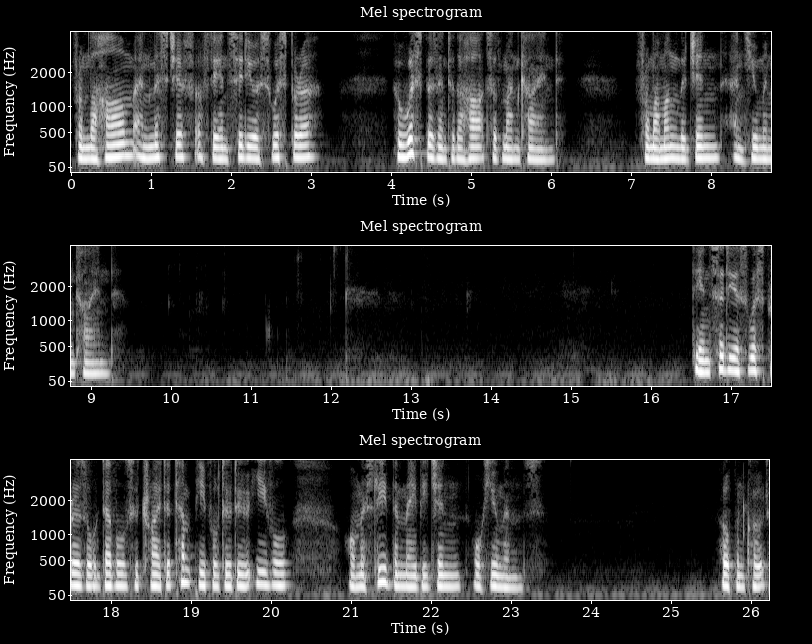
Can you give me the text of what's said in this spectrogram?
from the harm and mischief of the insidious whisperer, who whispers into the hearts of mankind, from among the jinn and humankind. The insidious whisperers or devils who try to tempt people to do evil or mislead them may be jinn or humans. Open quote,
